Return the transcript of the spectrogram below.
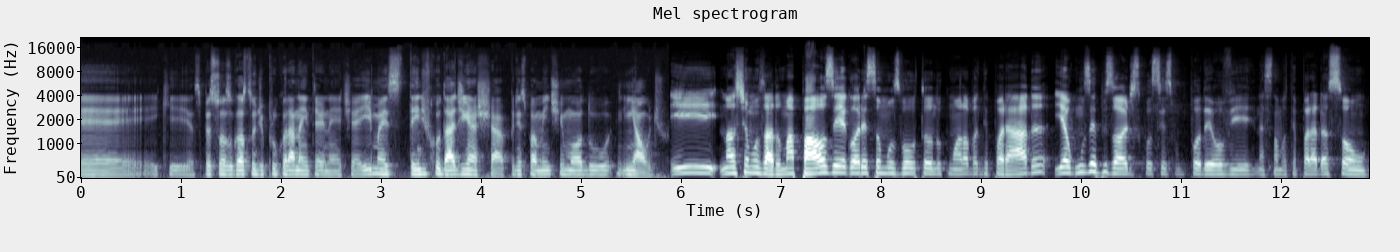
é, que as pessoas gostam de procurar na internet aí, mas tem dificuldade em achar, principalmente em modo em áudio. E nós tínhamos dado uma pausa e agora estamos voltando com uma nova temporada. E alguns episódios que vocês vão poder ouvir nessa nova temporada são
